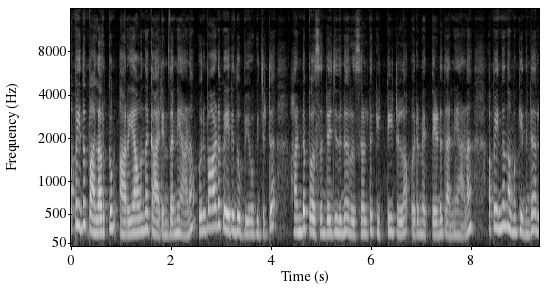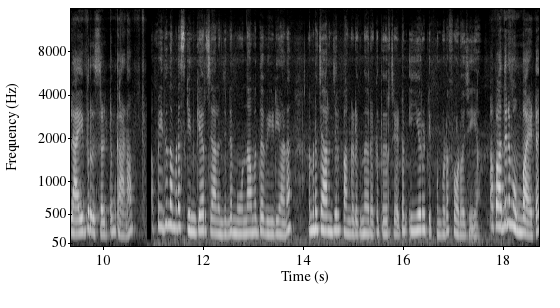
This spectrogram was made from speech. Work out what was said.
അപ്പോൾ ഇത് പലർക്കും അറിയാവുന്ന കാര്യം തന്നെയാണ്. ഒരുപാട് പേര് ഇത് ഉപയോഗിച്ചിട്ട് ഹൺഡ്രഡ് പെർസെന്റേജ് ഇതിന് റിസൾട്ട് കിട്ടിയിട്ടുള്ള ഒരു മെത്തേഡ് തന്നെയാണ്. അപ്പോൾ ഇന്ന് നമുക്ക് ഇതിന്റെ ലൈവ് റിസൾട്ടും കാണാം. അപ്പോൾ ഇത് നമ്മുടെ സ്കിൻ കെയർ ചാലഞ്ചിന്റെ മൂന്നാമത്തെ വീഡിയോ ആണ്. നമ്മുടെ ചാലഞ്ചിൽ പങ്കെടുക്കുന്നവരൊക്കെ തീർച്ചയായിട്ടും ഈ ഒരു ടിപ്പും കൂടെ ഫോളോ ചെയ്യാം. അപ്പോൾ അതിന് മുമ്പായിട്ട്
